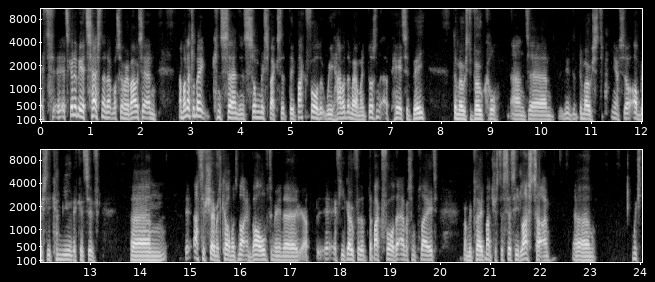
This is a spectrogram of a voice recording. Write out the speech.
it's, it's going to be a test, no doubt whatsoever about it. And I'm a little bit concerned in some respects that the back four that we have at the moment doesn't appear to be the most vocal and um, the, the, most, you know, so obviously communicative. Um, that's if Seamus Coleman's not involved. I mean, uh, if you go for the, the back four that Everton played when we played Manchester City last time, um, which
